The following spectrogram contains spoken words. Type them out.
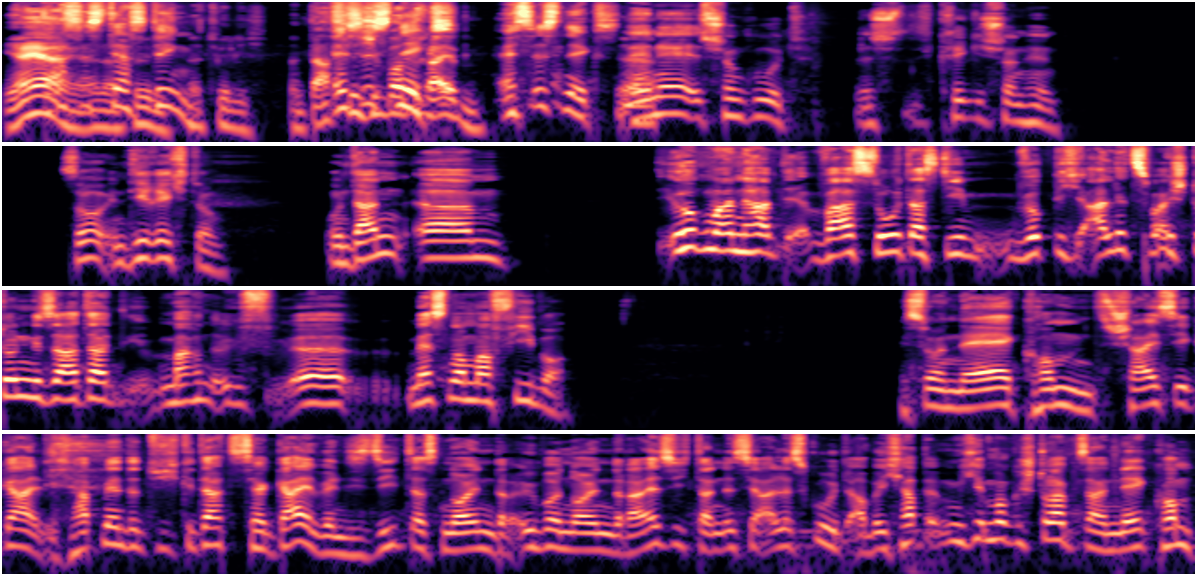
Ja, ja, Das ja, ist das natürlich, Ding. Natürlich. Man darf es nicht übertreiben. nix. Es ist nix. Ja. Nee, nee, ist schon gut. Das kriege ich schon hin. So, in die Richtung. Und dann, ähm, irgendwann hat, war es so, dass die wirklich alle zwei Stunden gesagt hat, machen, äh, messen noch mal Fieber. Ich so, nee, komm, scheißegal. Ich habe mir natürlich gedacht, ist ja geil, wenn sie sieht, dass 39, über 39, dann ist ja alles gut. Aber ich habe mich immer gesträubt, sagen, nee, komm,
